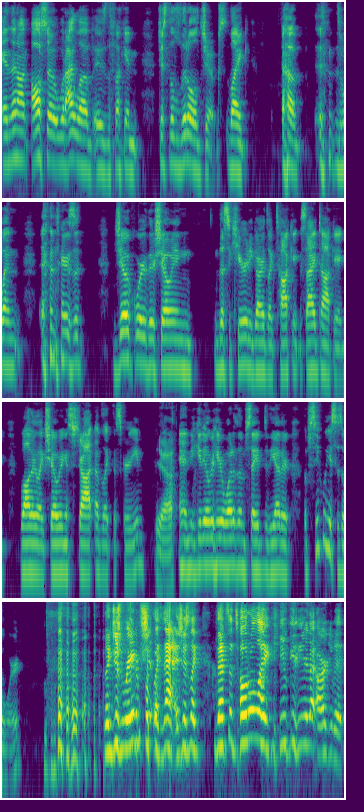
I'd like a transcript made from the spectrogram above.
and then on also what I love is the fucking just the little jokes. Like um when there's a joke where they're showing the security guards like talking side talking while they're like showing a shot of like the screen Yeah. and you can overhear one of them say to the other obsequious is a word like just random shit like that. It's just like that's a total like you can hear that argument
